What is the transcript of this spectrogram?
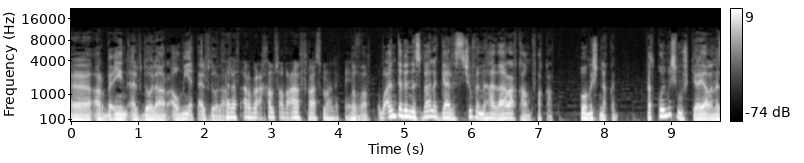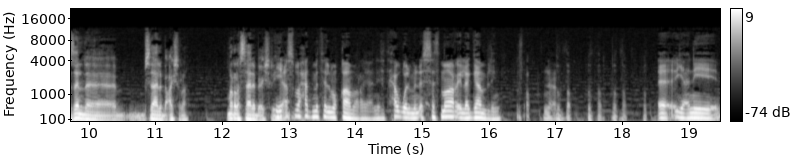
40 ألف دولار أو 100 ألف دولار ثلاث أربع خمس أضعاف رأس مالك أيوة. بالضبط وأنت بالنسبة لك جالس تشوف أن هذا رقم فقط هو مش نقد فتقول مش مشكلة يلا نزلنا بسالب 10 مرة سالب 20 هي أصبحت مثل مقامرة يعني تتحول من استثمار إلى جامبلينج بالضبط نعم. بالضبط بالضبط بالضبط, بالضبط. آه يعني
